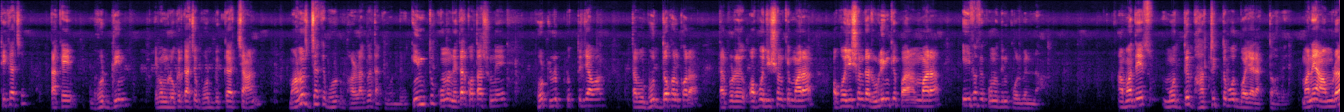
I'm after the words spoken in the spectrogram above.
ঠিক আছে? তাকে ভোট দিন এবং লোকের কাছে ভোট ভিক্ষা চান। মানুষ যাকে ভোট ভালো লাগবে তাকে ভোট দেবে। কিন্তু কোনো নেতার কথা শুনে ভোট লুট করতে যাওয়া, তারপর বুথ দখল করা, তারপরে অপোজিশনকে মারা অপোজিশনটা রুলিংকে মারা, এইভাবে কোনো দিন করবেন না। আমাদের মধ্যে ভ্রাতৃত্ববোধ বজায় রাখতে হবে। মানে আমরা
